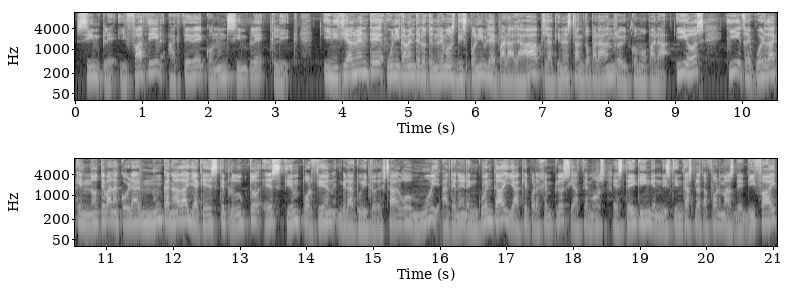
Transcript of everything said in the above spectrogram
Simple y fácil, accede con un simple clic. Inicialmente únicamente lo tendremos disponible para la app, la tienes tanto para Android como para iOS y recuerda que no te van a cobrar nunca nada ya que este producto es 100% gratuito. Es algo muy a tener en cuenta ya que por ejemplo si hacemos staking en distintas plataformas de DeFi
